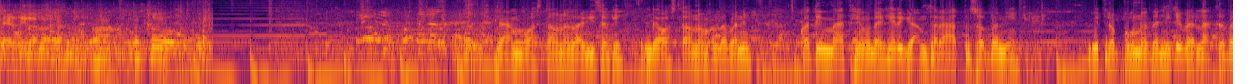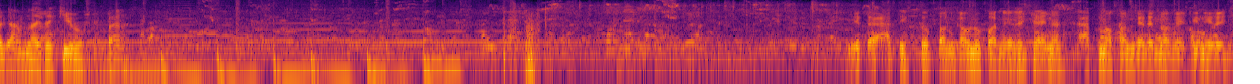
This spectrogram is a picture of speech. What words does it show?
हेर्दै गर्नु होला। कस्तो घाम अस्ताउन लागिसक्यो अस्ताउन भन्दा पनि कति माथि हुँदाखेरि घाम त रातो छ त नि। भित्र पुग्न त निकै बेर लाग्छ त घामलाई त के हो? पार। यो त हात यस्तो तन्काउनु पर्ने रहेछ होइन। हात नतन्काइँदा नभेटिने रहेछ।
